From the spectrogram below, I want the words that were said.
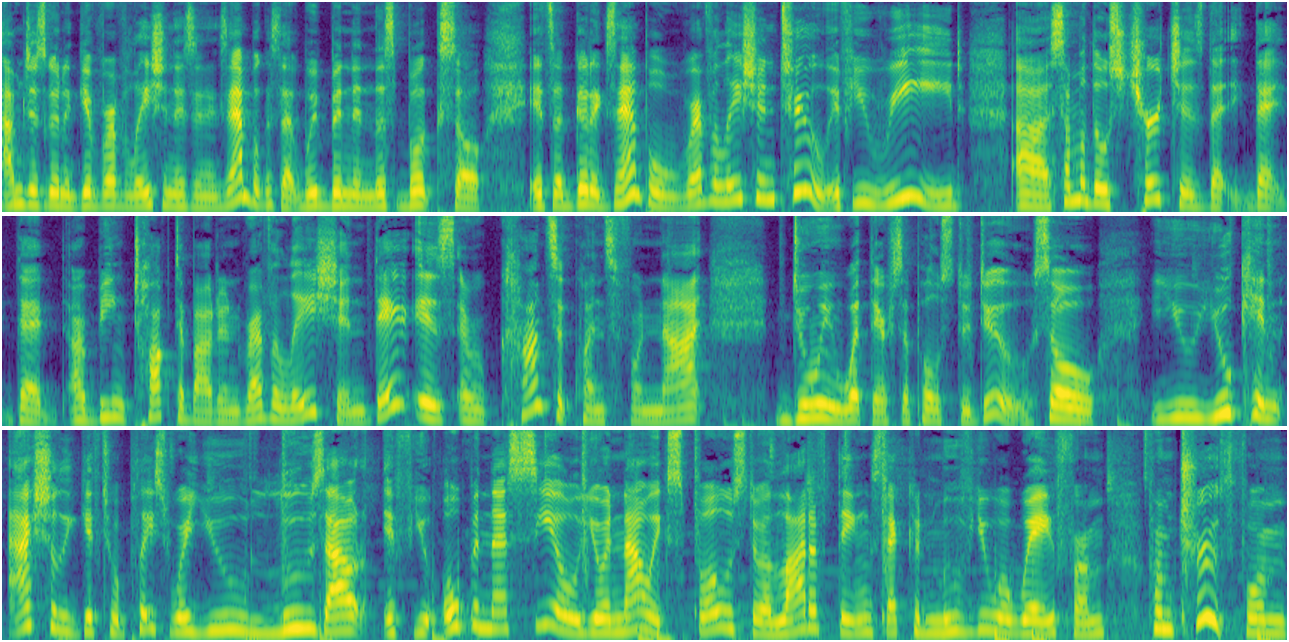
I'm just going to give Revelation as an example because that we've been in this book, so it's a good example. Revelation two. If you read uh, some of those churches that that that are being talked about in Revelation, there is a consequence for not doing what they're supposed to do. So you you can actually get to a place where you lose out if you open that seal. You're now exposed to a lot of things that could move you away from from truth, from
